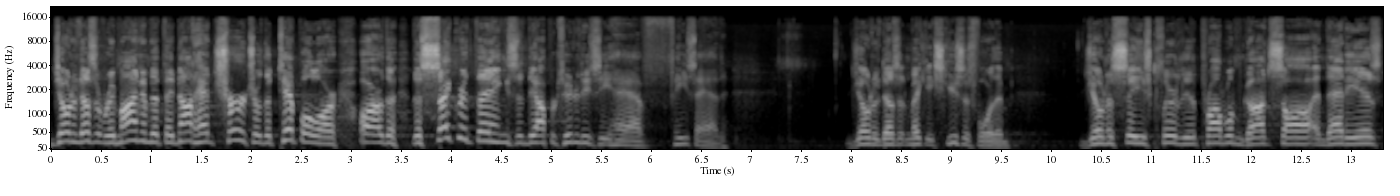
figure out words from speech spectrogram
Jonah doesn't remind them that they've not had church or the temple or, or the, the sacred things and the opportunities he have, he's had. Jonah doesn't make excuses for them. Jonah sees clearly the problem God saw, and that is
